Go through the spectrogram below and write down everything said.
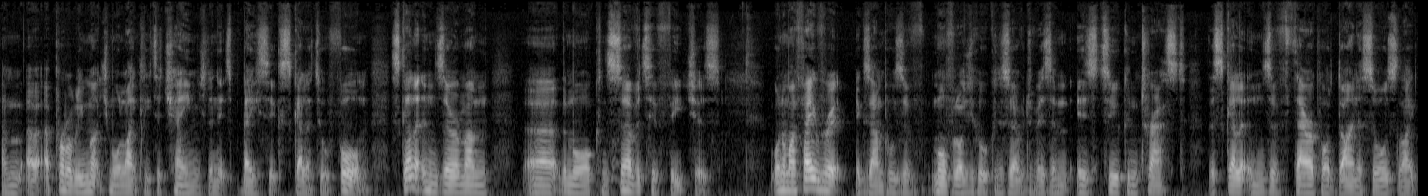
are, are, probably much more likely to change than its basic skeletal form. Skeletons are among uh, the more conservative features. One of my favourite examples of morphological conservatism is to contrast the skeletons of theropod dinosaurs like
